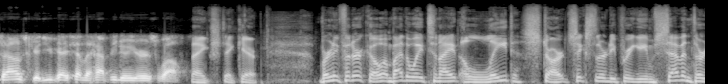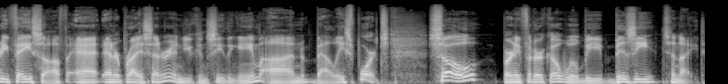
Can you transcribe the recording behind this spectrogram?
Sounds good. You guys have a happy New Year as well. Thanks. Take care. Bernie Federko, and by the way, tonight a late start, 6:30 pregame, 7:30 face-off at Enterprise Center, and you can see the game on Bally Sports. So Bernie Federko will be busy tonight.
